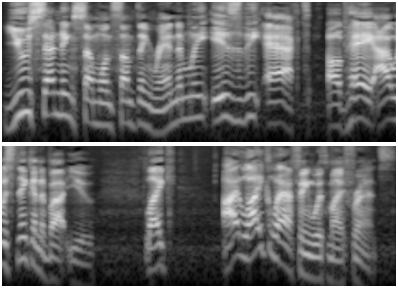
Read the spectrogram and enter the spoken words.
You sending someone something randomly is the act of, hey, I was thinking about you. Like, I like laughing with my friends.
